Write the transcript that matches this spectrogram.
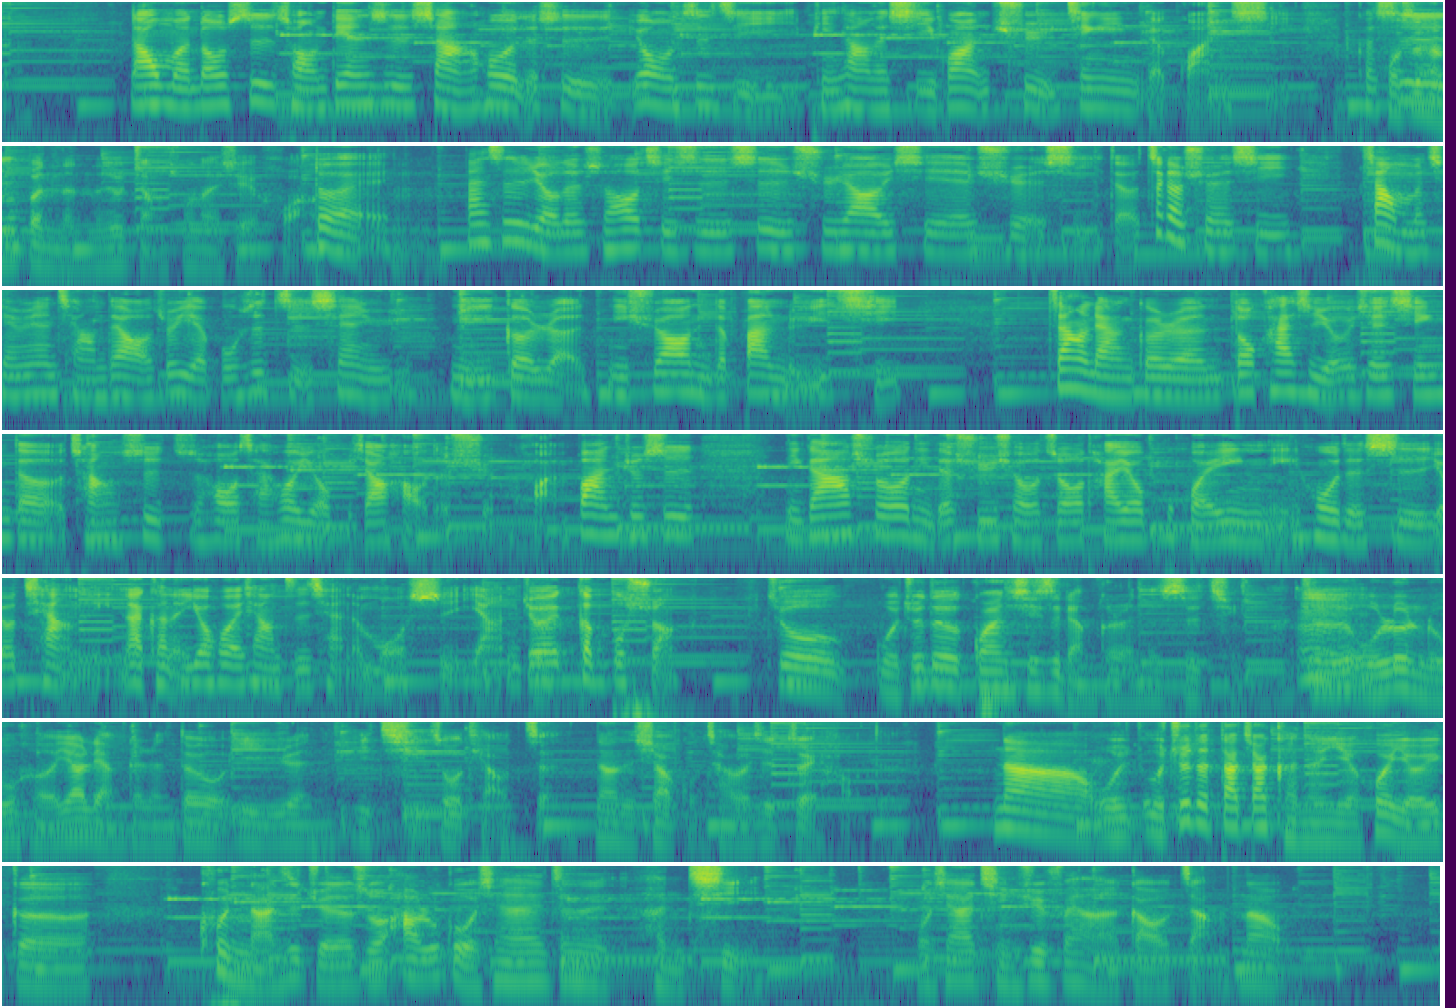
然后我们都是从电视上，或者是用自己平常的习惯去经营你的关系。可是，或是很本能的就讲出那些话。对。嗯。但是有的时候其实是需要一些学习的。这个学习，像我们前面强调，就也不是只限于你一个人，你需要你的伴侣一起。这样两个人都开始有一些新的尝试之后，才会有比较好的循环。不然就是你跟他说你的需求之后，他又不回应你，或者是又呛你，那可能又会像之前的模式一样，你就会更不爽。就我觉得关系是两个人的事情，就是无论如何要两个人都有意愿一起做调整，那样的效果才会是最好的。那我我觉得大家可能也会有一个困难，是觉得说啊，如果我现在真的很气。我现在情绪非常的高涨，那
